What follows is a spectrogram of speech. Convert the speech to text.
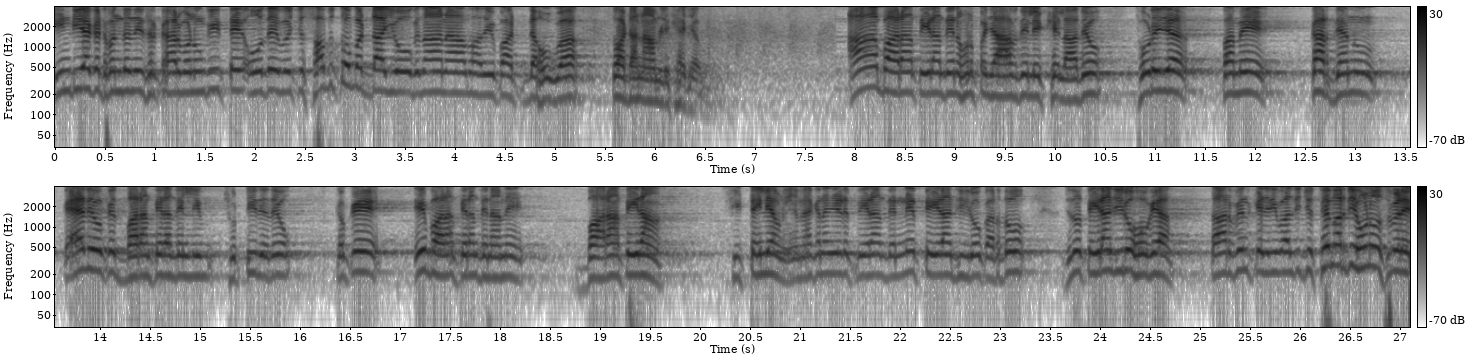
ਇੰਡੀਆ ਗਠਬੰਧਨ ਦੀ ਸਰਕਾਰ ਬਣੂਗੀ ਤੇ ਉਹਦੇ ਵਿੱਚ ਸਭ ਤੋਂ ਵੱਡਾ ਯੋਗਦਾਨ ਆਮ ਆਦਮੀ ਪਾਰਟੀ ਦਾ ਹੋਊਗਾ, ਤੁਹਾਡਾ ਨਾਮ ਲਿਖਿਆ ਜਾਊਗਾ ਆ 12 13 ਦਿਨ ਹੁਣ ਪੰਜਾਬ ਦੇ ਲੇਖੇ ਲਾ ਦਿਓ ਥੋੜੇ ਜਿਹਾ ਭਾਵੇਂ ਘਰਦਿਆਂ ਨੂੰ ਕਹਿ ਦਿਓ ਕਿ 12 13 ਦਿਨ ਲਈ ਛੁੱਟੀ ਦੇ ਦਿਓ, ਕਿਉਂਕਿ ਇਹ 12 13 ਦਿਨਾਂ ਨੇ 12 13 ਸੀਟਾਂ ਹੀ ਲਿਆਉਣੀਆਂ। ਮੈਂ ਕਹਿੰਦਾ ਜਿਹੜੇ 13 ਦਿਨ ਨੇ 13 ਜ਼ੀਰੋ ਕਰ ਦਿਓ ਜਦੋਂ 13 ਜ਼ੀਰੋ ਹੋ ਗਿਆ, ਤਾਂ ਅਰਵਿੰਦ ਕੇਜਰੀਵਾਲ ਜੀ ਜਿੱਥੇ ਮਰਜ਼ੀ ਹੋਣ ਉਸ ਵੇਲੇ।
